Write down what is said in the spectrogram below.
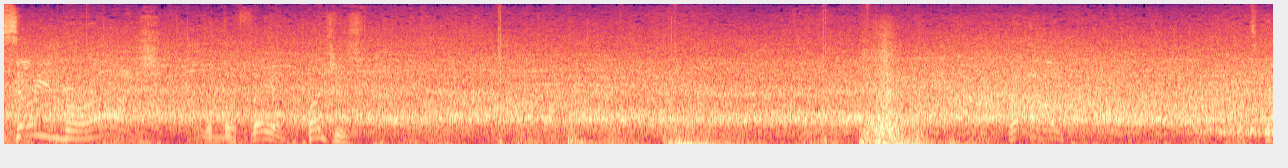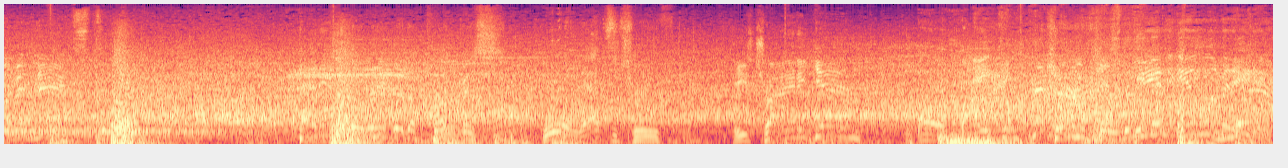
Sicilian barrage. The buffet of punches. Uh-oh. What's coming next? Heading to the ring with a purpose. Boy, that's the truth. He's trying again. Oh, my. A competitor has been eliminated.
